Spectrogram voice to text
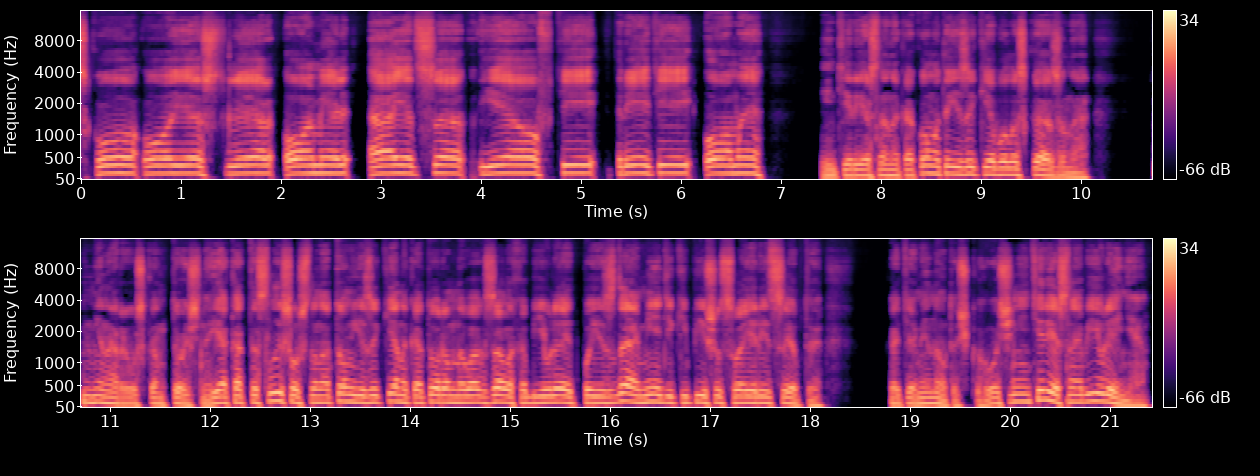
Ско оестлер омель ается еофти третий омы. Интересно, на каком это языке было сказано? Не на русском точно. Я как-то слышал, что на том языке, на котором на вокзалах объявляют поезда, медики пишут свои рецепты. Хотя, минуточку, очень интересное объявление.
